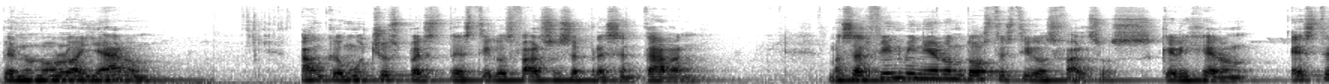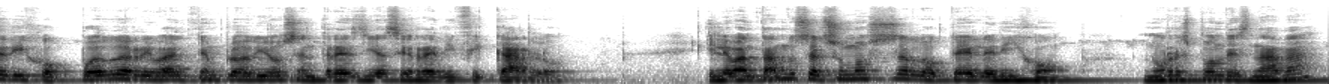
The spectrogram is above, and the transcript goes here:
pero no lo hallaron, aunque muchos testigos falsos se presentaban. Mas al fin vinieron dos testigos falsos, que dijeron, Este dijo, puedo derribar el templo de Dios en tres días y reedificarlo. Y levantándose el sumo sacerdote le dijo, ¿no respondes nada?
